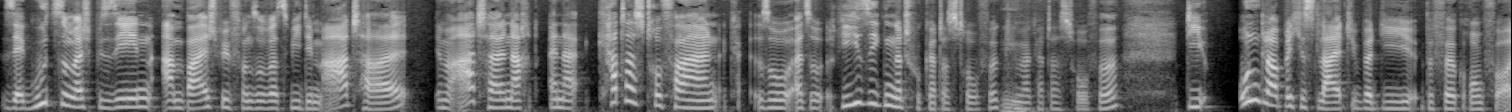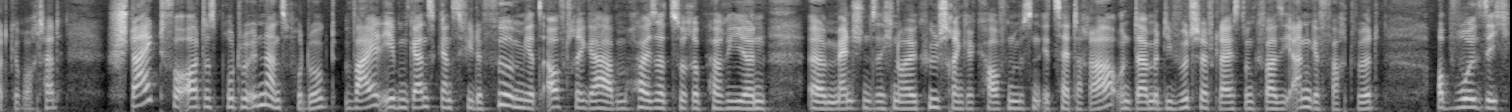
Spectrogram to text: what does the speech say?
sehr gut zum Beispiel sehen am Beispiel von sowas wie dem Ahrtal. Im Ahrtal nach einer katastrophalen, so, also riesigen Naturkatastrophe, mhm. Klimakatastrophe, die unglaubliches Leid über die Bevölkerung vor Ort gebracht hat, steigt vor Ort das Bruttoinlandsprodukt, weil eben ganz, ganz viele Firmen jetzt Aufträge haben, Häuser zu reparieren, äh, Menschen sich neue Kühlschränke kaufen müssen etc. und damit die Wirtschaftsleistung quasi angefacht wird, obwohl sich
